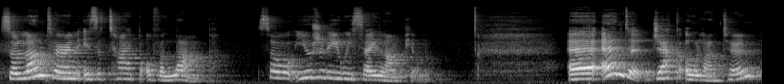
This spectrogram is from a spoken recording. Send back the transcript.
so lantern is a type of a lamp. So usually we say lampion. Uh, and Jack o' Lantern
